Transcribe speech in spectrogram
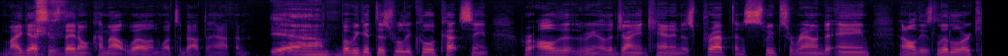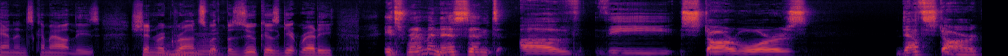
My guess is they don't come out well in what's about to happen. Yeah. But we get this really cool cutscene where all the you know the giant cannon is prepped and sweeps around to aim, and all these littler cannons come out, and these Shinra grunts mm-hmm. with bazookas get ready. It's reminiscent of the Star Wars Death Star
